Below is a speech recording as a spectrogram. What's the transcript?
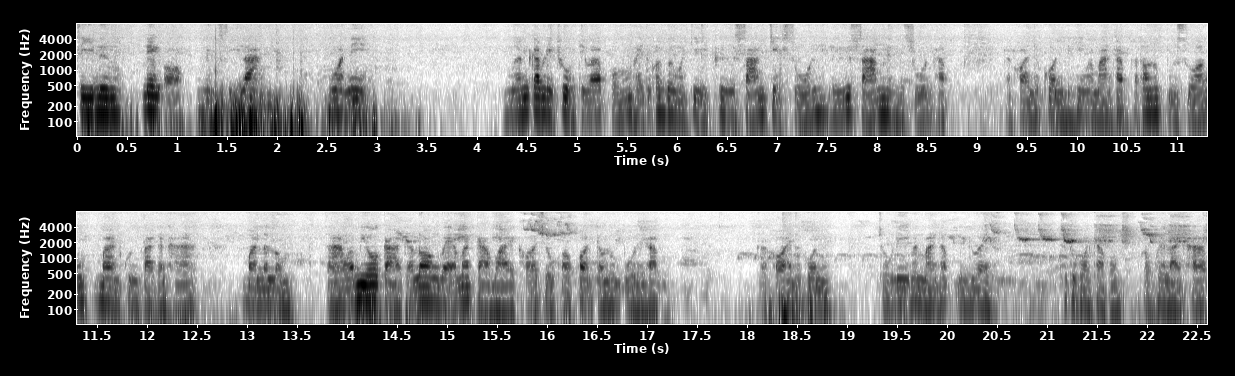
สี่หนึ่งเลขออกหนึ่งสี่ล่างงวดนี้ เหมือนกับเลขทูบที่ว่าผมให้ทุกคนเบิ่งเมื่อกี้คือ 370 หรือ 310 ครับแต่ขอให้ทุกคนที่มามันครับกระท่อมลูกปู่สวงบ้านคุณตากันหาบ้านละลมถ้าหากว่ามีโอกาสก็ล่องแวะมากราบไหว้ขอโชคขอพรกับหลูกปู่เลยครับก็ขอให้ทุกคนโชคดีมันหมายครับเรื่อยๆทุกคนครับผมขอบคุณหลายครับ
